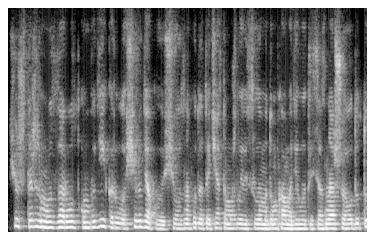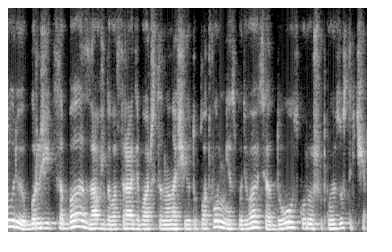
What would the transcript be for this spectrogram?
Що ж, стежимо за розвитком подій. Кирило, щиро дякую, що знаходите часто можливість своїми думками ділитися з нашою аудиторією. Бережіть себе, завжди вас раді бачити на нашій youtube платформі. Я сподіваюся, до скорої швидкої зустрічі.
